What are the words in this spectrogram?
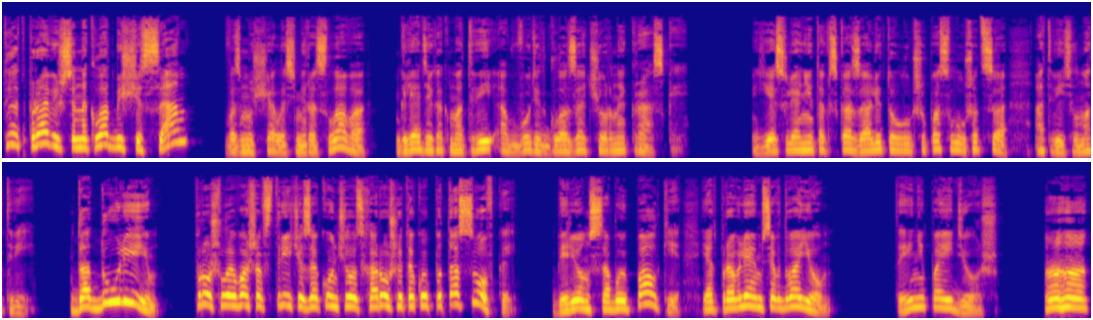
Ты отправишься на кладбище сам?» — возмущалась Мирослава, глядя, как Матвей обводит глаза черной краской. «Если они так сказали, то лучше послушаться», — ответил Матвей. «Да дули им! Прошлая ваша встреча закончилась хорошей такой потасовкой. Берем с собой палки и отправляемся вдвоем». «Ты не пойдешь». «Ага,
